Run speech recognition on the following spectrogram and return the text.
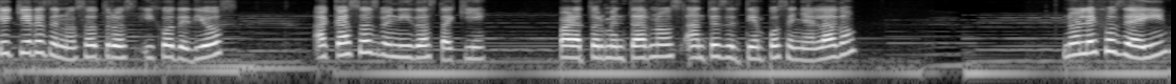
¿Qué quieres de nosotros, Hijo de Dios? ¿Acaso has venido hasta aquí para atormentarnos antes del tiempo señalado? No lejos de ahí,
